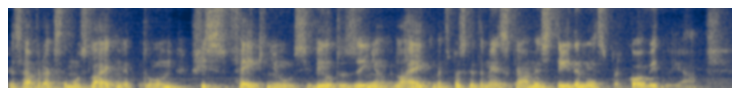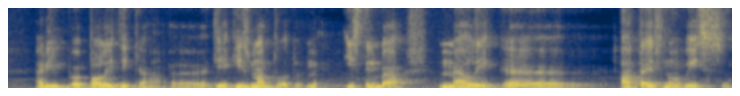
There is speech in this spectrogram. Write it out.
kas apraksta mūsu laikmetu. Un šis fake news, viltu ziņu laikmets, paskatāmies, kā mēs strīdamies par covid. Jā. Arī politikā uh, tiek izmantot. Īstenībā meli uh, attaisno visu.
